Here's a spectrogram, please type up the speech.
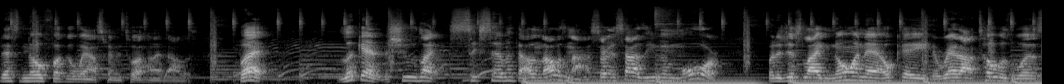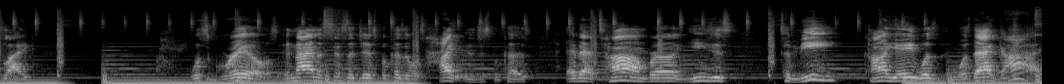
That's no fucking way I'm spending $1,200. But look at it, the shoes like six, seven thousand dollars now. Certain sizes even more. But it's just like knowing that okay, the Red Octobers was like was grails, and not in the sense of just because it was hype. It's just because at that time, bro, you just, to me, Kanye was was that guy.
